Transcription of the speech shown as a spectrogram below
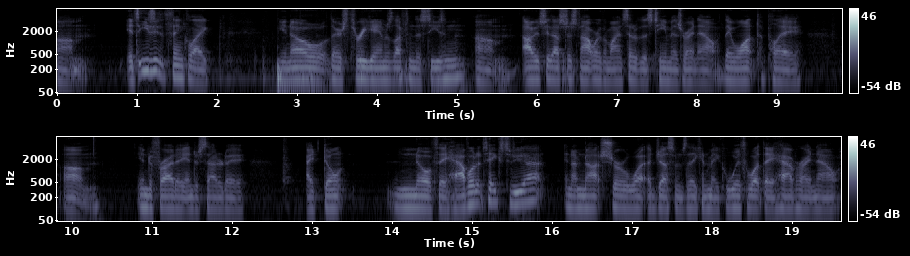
um, it's easy to think like, you know, there's three games left in the season. Um, obviously, that's just not where the mindset of this team is right now. They want to play um, into Friday, into Saturday. I don't know if they have what it takes to do that, and I'm not sure what adjustments they can make with what they have right now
